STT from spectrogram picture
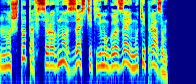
Но что-то все равно застит ему глаза и мутит разум.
